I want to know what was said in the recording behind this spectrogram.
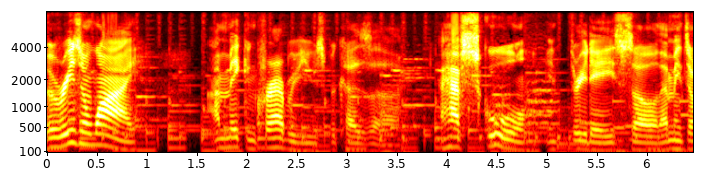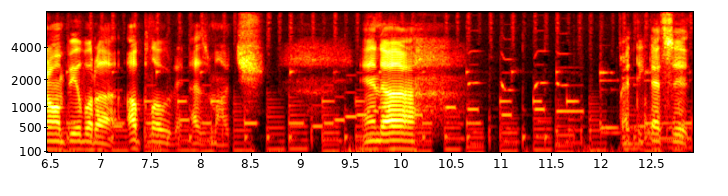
the reason why I'm making crab reviews because, uh, I have school in three days, so that means I won't be able to upload as much. And, uh, I think that's it.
